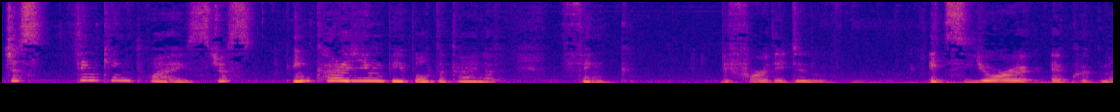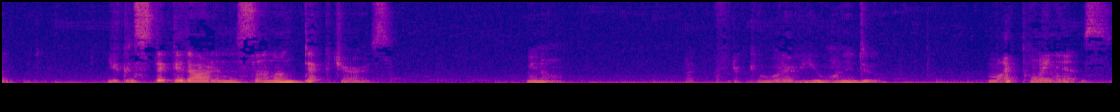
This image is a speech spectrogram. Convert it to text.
just thinking twice, just encouraging people to kind of think before they do. It's your equipment. You can stick it out in the sun on deck chairs. You know, whatever you want to do. My point is,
